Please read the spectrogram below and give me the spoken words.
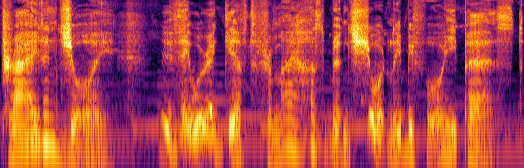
pride and joy. They were a gift from my husband shortly before he passed.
